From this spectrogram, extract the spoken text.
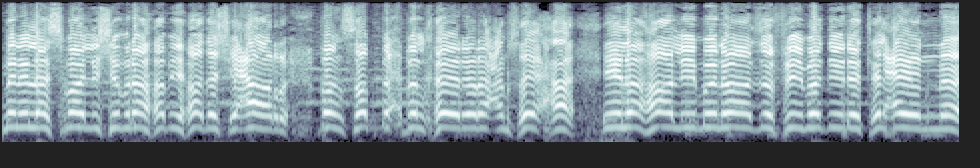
من الأسماء اللي شفناها بهذا الشعار. بنصبح بالخير يا رعم صيحة إلى هالي منازف في مدينة العين.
